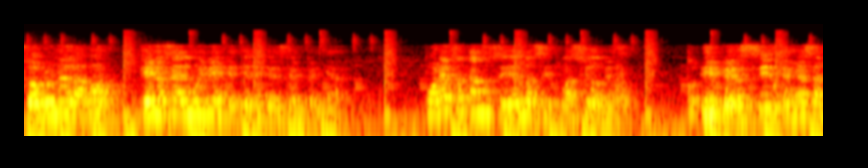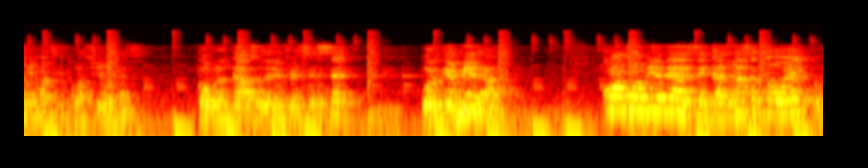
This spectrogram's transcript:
sobre una labor que ellos saben muy bien que tienen que desempeñar. Por eso están sucediendo situaciones y persisten esas mismas situaciones, como el caso de FCC. Porque mira, ¿cómo viene a desencadenarse todo esto?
